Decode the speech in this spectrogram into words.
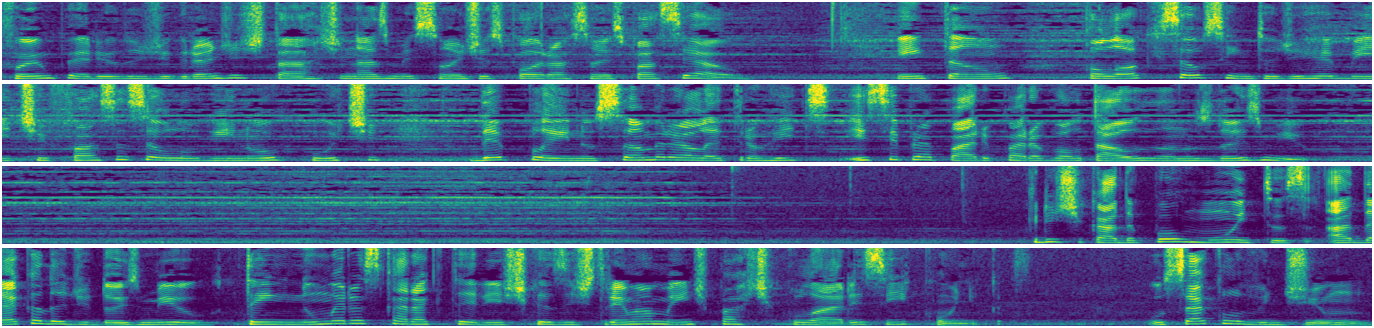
foi um período de grande start nas missões de exploração espacial. Então, coloque seu cinto de rebite, faça seu login no Orkut, dê play no Summer Electro Hits e se prepare para voltar aos anos 2000. Criticada por muitos, a década de 2000 tem inúmeras características extremamente particulares e icônicas. O século XXI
